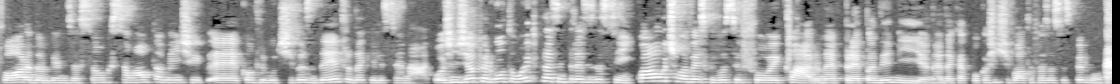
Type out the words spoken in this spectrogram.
fora da organização que são altamente é, contributivas dentro daquele cenário. Hoje em dia eu pergunto muito para as empresas assim: qual a última vez que você foi, claro, né, pré-pandemia, né? Daqui a pouco a gente volta a fazer essas perguntas.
